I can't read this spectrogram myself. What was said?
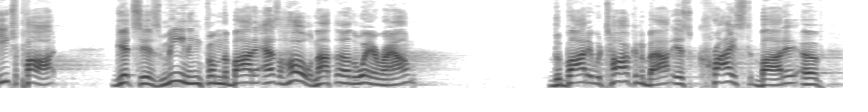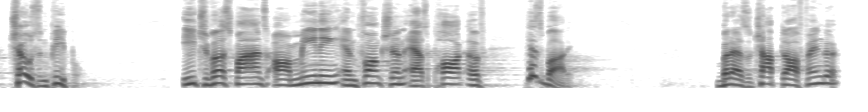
Each part gets his meaning from the body as a whole, not the other way around. The body we're talking about is Christ's body of chosen people. Each of us finds our meaning and function as part of his body. But as a chopped off finger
